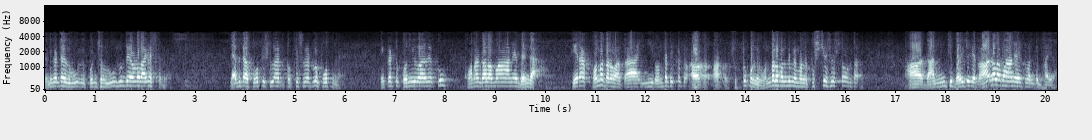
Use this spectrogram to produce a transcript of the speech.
ఎందుకంటే అది కొంచెం లూజ్ ఉంటే ఎవడో లాగేస్తాడు. లేకపోతే ఆ తోపిస్లాట్ తొక్కిస్లాట్లో పోతుంది. టికెట్ కొని వాళ్ళకు కొనగలమా అనే బెంగ. తీరా కొన్న తర్వాత ఈ రొంత టికెట్ చుట్టూ కొన్ని వందల మంది మిమ్మల్ని పుష్ చేసేస్తూ ఉంటారు. దాని నుంచి బయటికి రాగలమా అనేటువంటి భయం.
